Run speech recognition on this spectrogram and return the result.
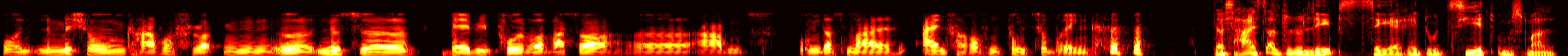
und eine Mischung Haferflocken, äh, Nüsse, Babypulver, Wasser äh, abends, um das mal einfach auf den Punkt zu bringen. das heißt also, du lebst sehr reduziert, um es mal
